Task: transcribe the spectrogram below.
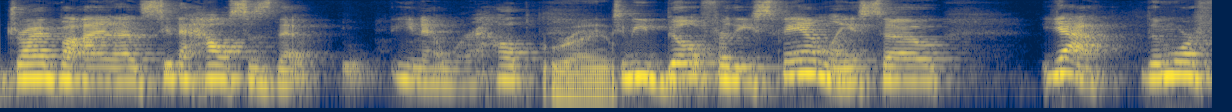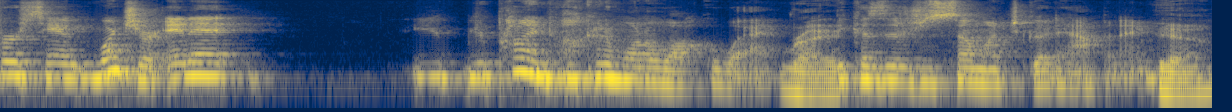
drive by and I'd see the houses that, you know, were helped right. to be built for these families. So yeah, the more firsthand, once you're in it, you're probably not going to want to walk away. Right. Because there's just so much good happening. Yeah.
